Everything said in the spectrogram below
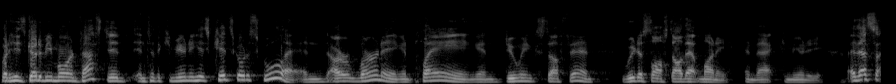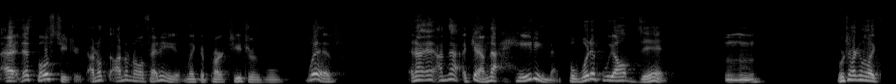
but he's going to be more invested into the community his kids go to school at and are learning and playing and doing stuff in. We just lost all that money in that community, and that's that's most teachers. I don't I don't know if any Lincoln Park teachers live, and I, am not again I'm not hating them, but what if we all did? Mm-hmm. We're talking like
